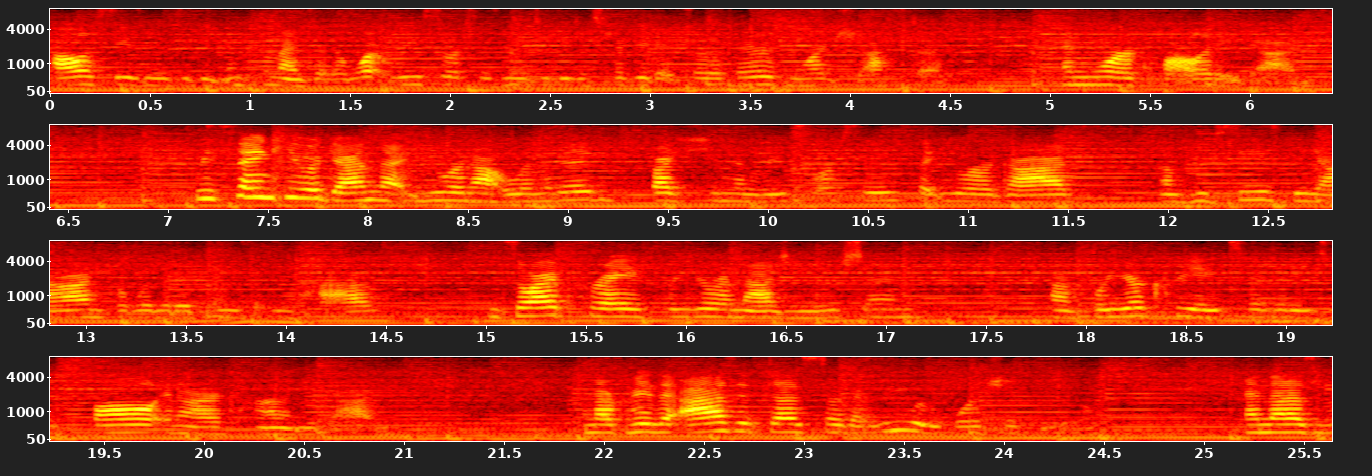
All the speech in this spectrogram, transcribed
policies need to be implemented and what resources need to be distributed so that there is more justice and more equality, God. We thank you again that you are not limited by human resources, that you are a God um, who sees beyond the limited things that we have. And so I pray for your imagination, um, for your creativity to fall in our economy, God. And I pray that as it does so, that we would worship you. And that as we,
